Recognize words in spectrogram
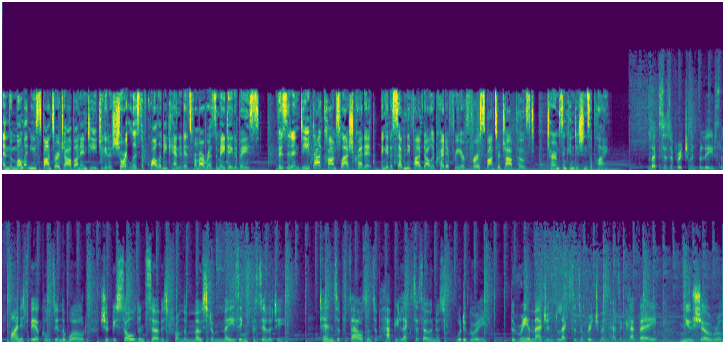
And the moment you sponsor a job on Indeed, you get a short list of quality candidates from our resume database. Visit Indeed.com slash credit and get a $75 credit for your first sponsored job post. Terms and conditions apply. Lexus of Richmond believes the finest vehicles in the world should be sold and serviced from the most amazing facility. Tens of thousands of happy Lexus owners would agree. The reimagined Lexus of Richmond has a cafe, new showroom,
